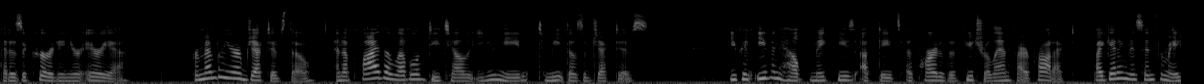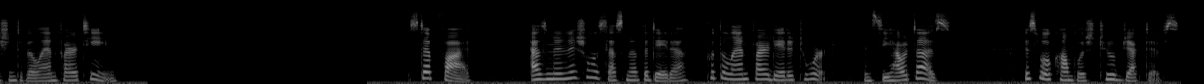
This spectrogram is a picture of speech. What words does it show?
that has occurred in your area. Remember your objectives, though, and apply the level of detail that you need to meet those objectives. You can even help make these updates a part of the future Landfire product by getting this information to the Landfire team. Step 5. As an initial assessment of the data, put the Landfire data to work and see how it does. This will accomplish two objectives.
